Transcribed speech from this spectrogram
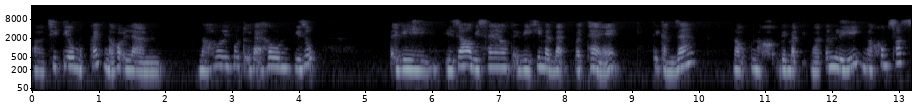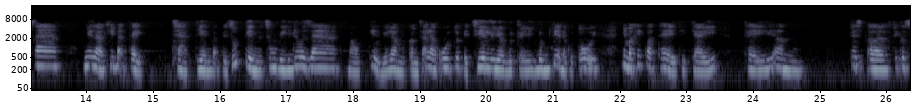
uh, chi tiêu một cách nó gọi là nó hơi vô tội vạ hơn. Ví dụ tại vì lý do vì sao? Tại vì khi mà bạn quẹt thẻ thì cảm giác nó nó về mặt nó tâm lý nó không xót xa như là khi bạn phải trả tiền bạn phải rút tiền từ trong ví đưa ra nó kiểu như là một cảm giác là ôi tôi phải chia lìa với cái đống tiền này của tôi. Nhưng mà khi quạt thẻ thì cái cái um, uh,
